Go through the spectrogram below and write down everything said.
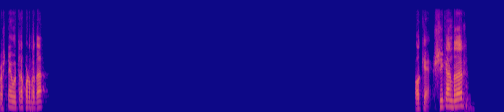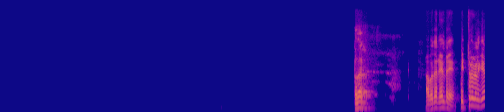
ಪ್ರಶ್ನೆ ಉತ್ತರ ಕೊಡ್ಬೋದಾ? Okay, Srikant brother. Brother brother ಹೇಳ್ರಿ? ಪಿತೃಗಳಿಗೆ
